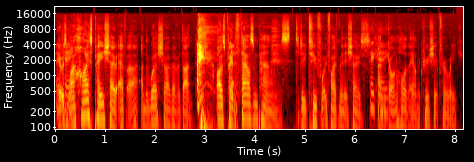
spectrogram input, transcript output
It was my highest paid show ever, and the worst show I've ever done. I was paid a thousand pounds to do two 45 minute shows Okay. and go on holiday on a cruise ship for a week.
